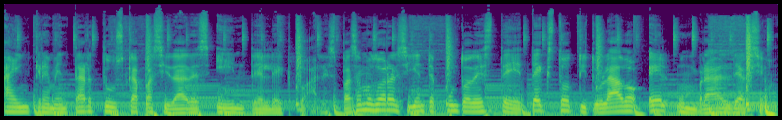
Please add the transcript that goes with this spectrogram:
a incrementar tus capacidades intelectuales. Pasamos ahora al siguiente punto de este texto titulado El umbral de acción.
